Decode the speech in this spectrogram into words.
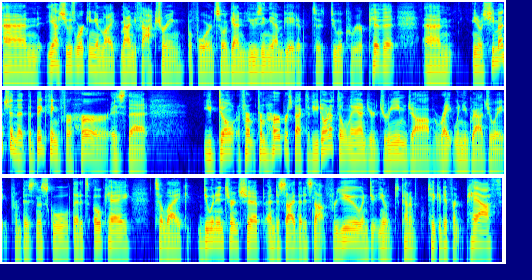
and yeah, she was working in like manufacturing before. And so again, using the MBA to, to do a career pivot. And, you know, she mentioned that the big thing for her is that you don't from from her perspective you don't have to land your dream job right when you graduate from business school that it's okay to like do an internship and decide that it's not for you and do you know kind of take a different path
